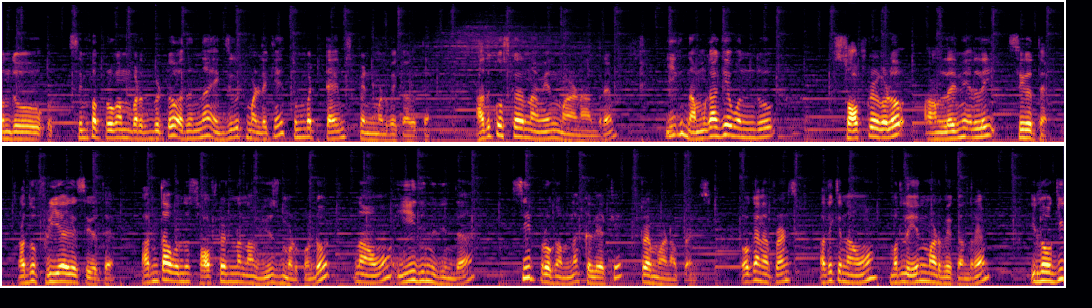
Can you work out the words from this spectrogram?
ಒಂದು ಸಿಂಪಲ್ ಪ್ರೋಗ್ರಾಮ್ ಬರೆದ್ಬಿಟ್ಟು ಅದನ್ನು ಎಕ್ಸಿಕ್ಯೂಟ್ ಮಾಡಲಿಕ್ಕೆ ತುಂಬ ಟೈಮ್ ಸ್ಪೆಂಡ್ ಮಾಡಬೇಕಾಗುತ್ತೆ. ಅದಕ್ಕೋಸ್ಕರ ನಾವೇನು ಮಾಡೋಣ ಅಂದರೆ, ಈಗ ನಮಗಾಗೆ ಒಂದು ಸಾಫ್ಟ್ವೇರ್ಗಳು ಆನ್ಲೈನಲ್ಲಿ ಸಿಗುತ್ತೆ. ಅದು ಫ್ರೀಯಾಗಿ ಸಿಗುತ್ತೆ. ಅಂಥ ಒಂದು ಸಾಫ್ಟ್ವೇರ್ನ ನಾವು ಯೂಸ್ ಮಾಡಿಕೊಂಡು ನಾವು ಈ ದಿನದಿಂದ ಸಿ ಪ್ರೋಗ್ರಾಮ್ನ ಕಲಿಯೋಕ್ಕೆ ಟ್ರೈ ಮಾಡೋಣ ಫ್ರೆಂಡ್ಸ್ ಓಕೆನಾ ಫ್ರೆಂಡ್ಸ್ ಅದಕ್ಕೆ ನಾವು ಮೊದಲು ಏನು ಮಾಡಬೇಕಂದ್ರೆ, ಇಲ್ಲಿ ಹೋಗಿ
